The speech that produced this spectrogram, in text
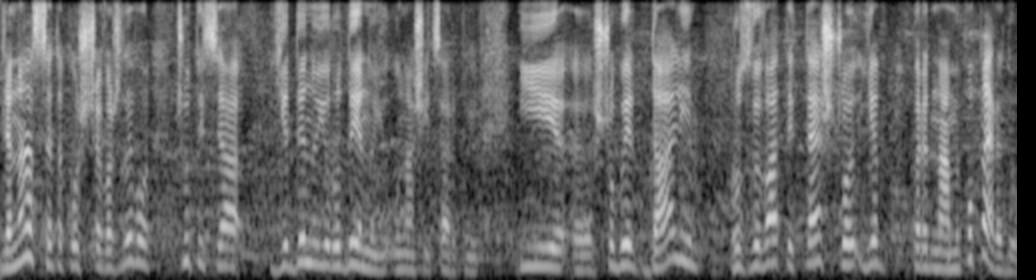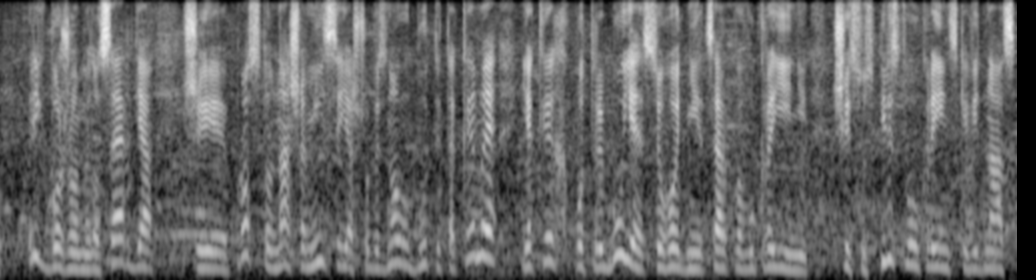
Для нас це також ще важливо чутися єдиною родиною у нашій церкві, і щоб далі розвивати те, що є перед нами попереду. Рік Божого милосердя, чи просто наша місія, щоб знову бути такими, яких потребує сьогодні церква в Україні, чи суспільство українське від нас,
